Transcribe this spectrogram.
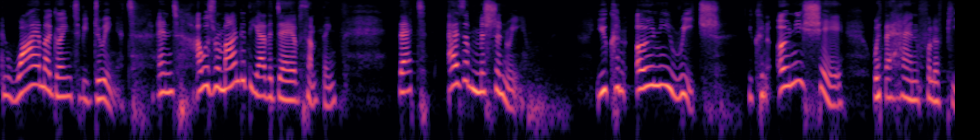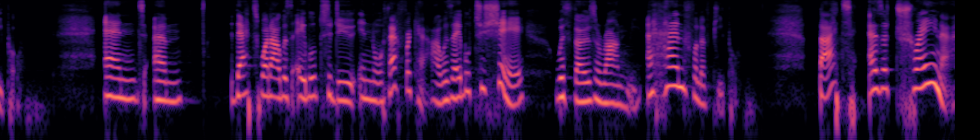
and why am I going to be doing it? And I was reminded the other day of something that as a missionary, you can only reach, you can only share with a handful of people. And um, that's what I was able to do in North Africa. I was able to share with those around me, a handful of people. But as a trainer,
